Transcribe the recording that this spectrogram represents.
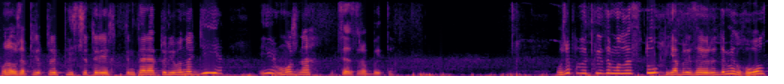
Воно вже при, при плюс 4 температурі воно діє і можна це зробити. Уже по відкритому листу я бризаю Редоміл Голд,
